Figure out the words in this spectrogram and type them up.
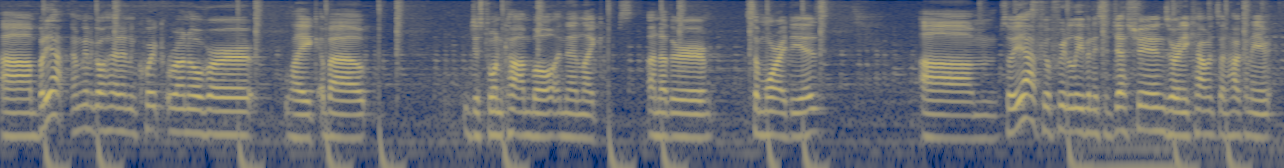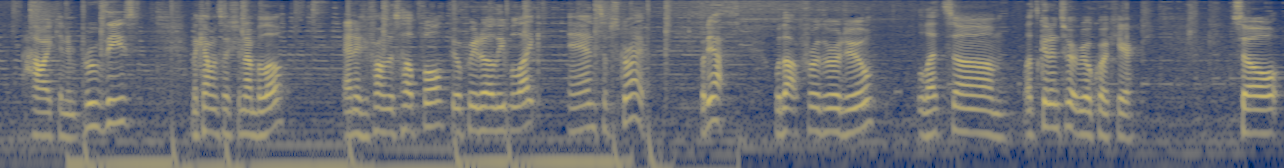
Um, but yeah, I'm gonna go ahead and quick run over like about just one combo and then like another, some more ideas. Um, so yeah, feel free to leave any suggestions or any comments on how can I, how I can improve these in the comment section down below. And if you found this helpful, feel free to leave a like and subscribe. But yeah, without further ado, let's um let's get into it real quick here. So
